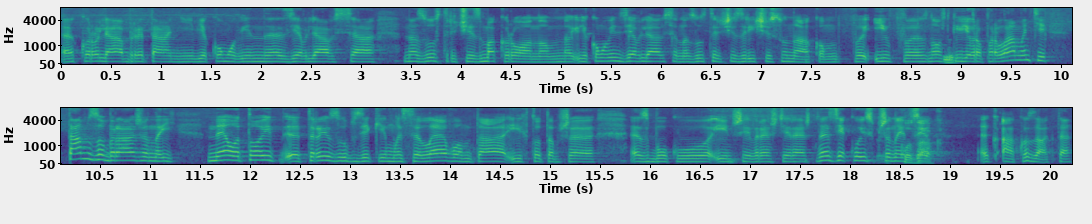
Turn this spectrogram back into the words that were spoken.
е, короля Британії, в якому він е, з'являвся на зустрічі з Макроном, на в якому він з'являвся на зустрічі з Річі Сунаком, в і в знову ж таки в Європарламенті. Там зображений не отой е, тризуб з якимось левом, та і хто там ще е, з боку інший, врешті-решт, не з якоюсь пшеницею. Козак. Е, А, козак, так.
